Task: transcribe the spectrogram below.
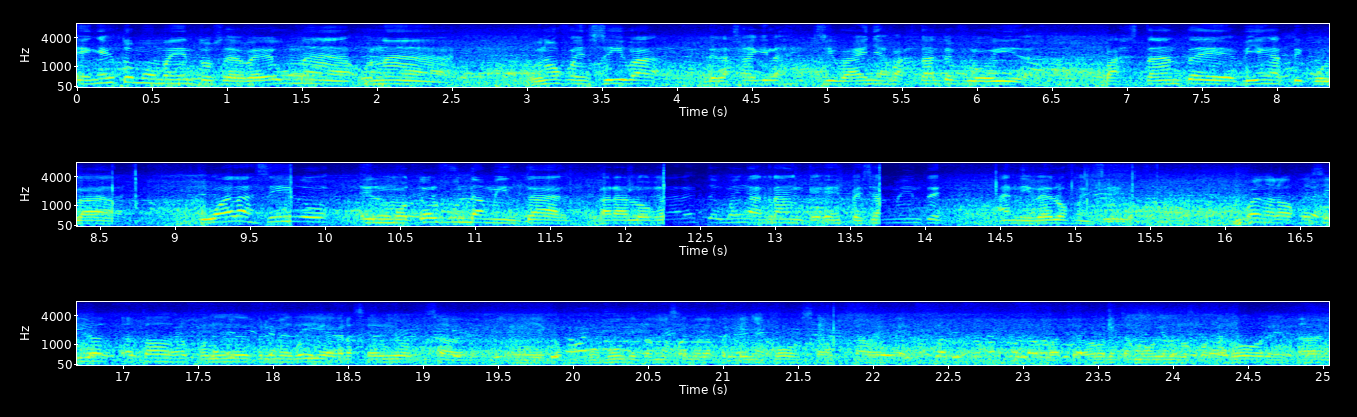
en estos momentos se ve una, una, una ofensiva de las Águilas Cibaeñas bastante fluida, bastante bien articulada. ¿Cuál ha sido el motor fundamental para lograr este buen arranque, especialmente a nivel ofensivo? Bueno, la ofensiva ha estado respondiendo el primer día, gracias a Dios, ¿sabes? Eh, como conjunto estamos haciendo las pequeñas cosas, ¿sabes? Los bateadores están moviendo los corredores, están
